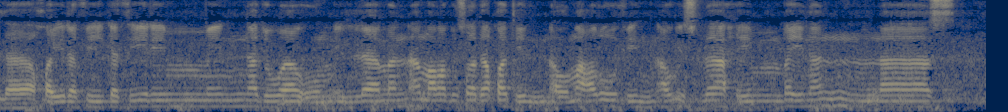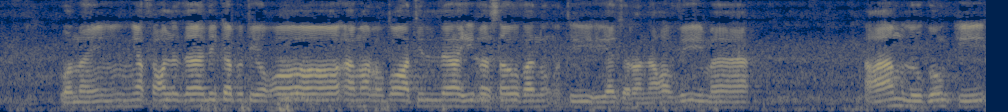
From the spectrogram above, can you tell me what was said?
لا خير في كثير من نجواهم إلا من أمر بصدقة أو معروف أو إصلاح بين الناس. ومن يفعل ذلك ابتغاء مرضات الله فسوف نؤتیه اجرا عظيما۔ عام لوگوں کی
